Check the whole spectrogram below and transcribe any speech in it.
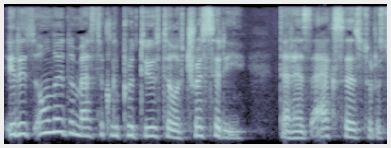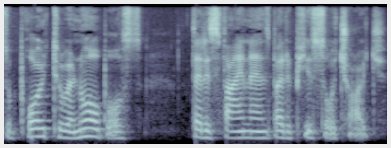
it is only domestically produced electricity that has access to the support to renewables that is financed by the PSO charge.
